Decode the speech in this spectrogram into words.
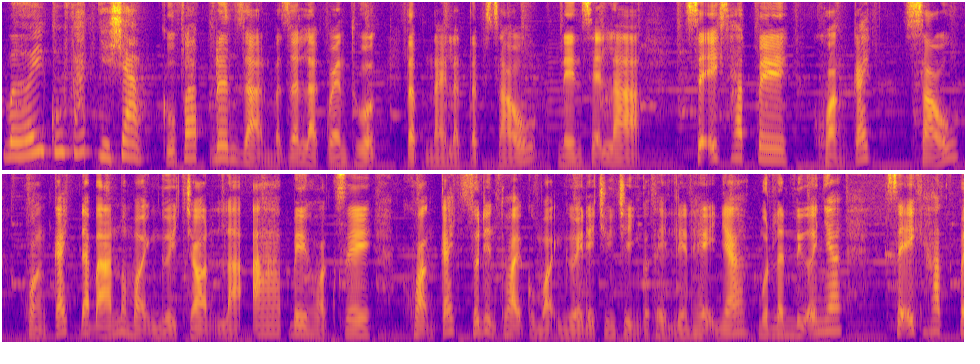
Với cú pháp như sau Cú pháp đơn giản và rất là quen thuộc. Tập này là tập 6 nên sẽ là CXHP khoảng cách 6 khoảng cách đáp án mà mọi người chọn là A, B hoặc C, khoảng cách số điện thoại của mọi người để chương trình có thể liên hệ nhé. Một lần nữa nhé. CXHP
